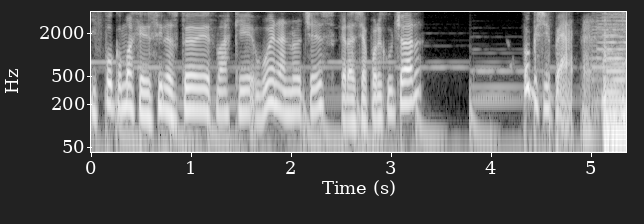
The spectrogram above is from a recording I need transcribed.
y poco más que decirles a ustedes más que buenas noches, gracias por escuchar porque soy Batman.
